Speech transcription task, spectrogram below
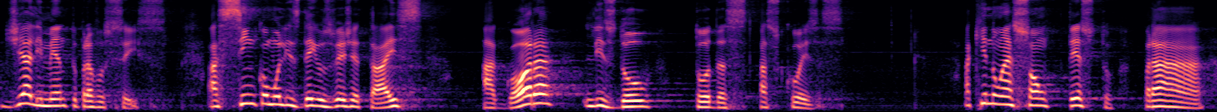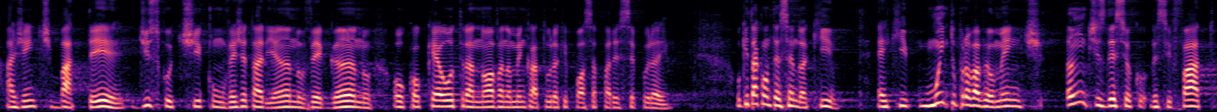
de alimento para vocês. Assim como lhes dei os vegetais, agora lhes dou todas as coisas. Aqui não é só um texto para a gente bater, discutir com vegetariano, vegano ou qualquer outra nova nomenclatura que possa aparecer por aí. O que está acontecendo aqui é que, muito provavelmente, antes desse, desse fato,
